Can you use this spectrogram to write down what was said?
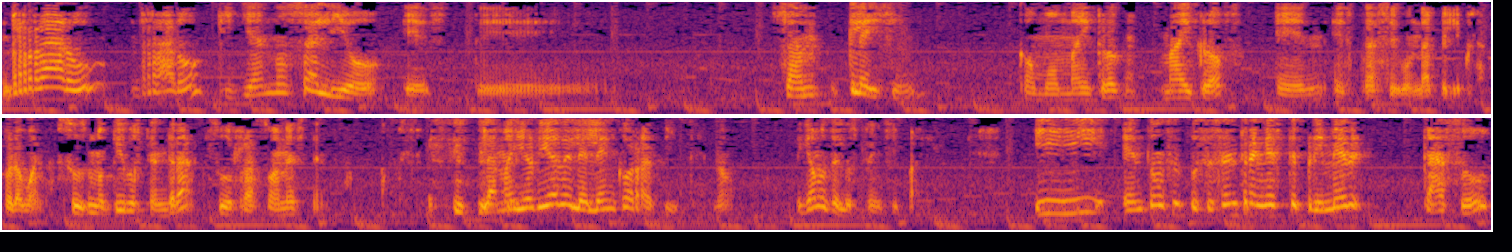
raro raro que ya no salió este Sam Claflin como Mycroft, en esta segunda película. Pero bueno sus motivos tendrá sus razones tendrá. La mayoría del elenco repite no digamos de los principales. Y entonces pues se centra en este primer caso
